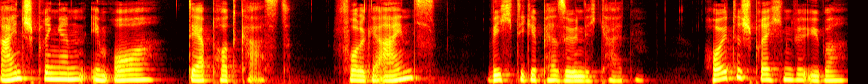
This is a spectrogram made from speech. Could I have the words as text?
Reinspringen im Ohr, der Podcast. Folge 1. Wichtige Persönlichkeiten. Heute sprechen wir über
